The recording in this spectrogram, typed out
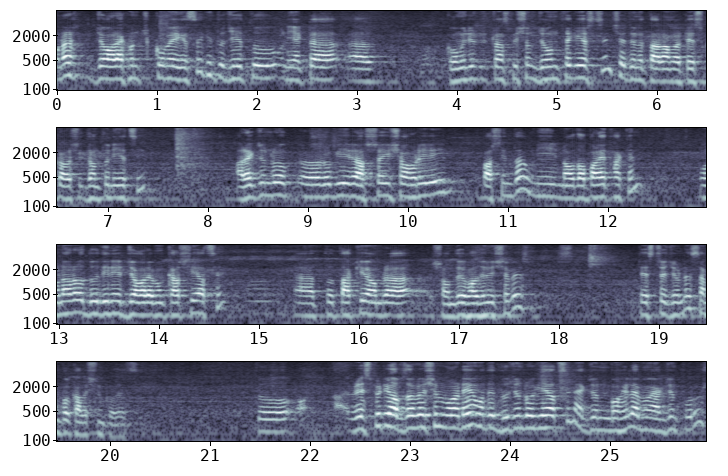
ওনার জ্বর এখন কমে গেছে, কিন্তু যেহেতু উনি একটা কমিউনিটি ট্রান্সমিশন জোন থেকে এসেছেন, সেজন্য তার আমরা টেস্ট করার সিদ্ধান্ত নিয়েছি। আরেকজন রোগ রাজশাহী শহরেরই বাসিন্দা, উনি নওদাপাড়ায় থাকেন। ওনারও দুদিনের জ্বর এবং কাশি আছে। তো তাকেও আমরা সন্দেহভাজন হিসেবে টেস্টের জন্য স্যাম্পল কালেকশন করেছি। তো রেসপিরেটরি অবজারভেশন ওয়ার্ডে আমাদের দুজন রোগী আছেন, একজন মহিলা এবং একজন পুরুষ।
